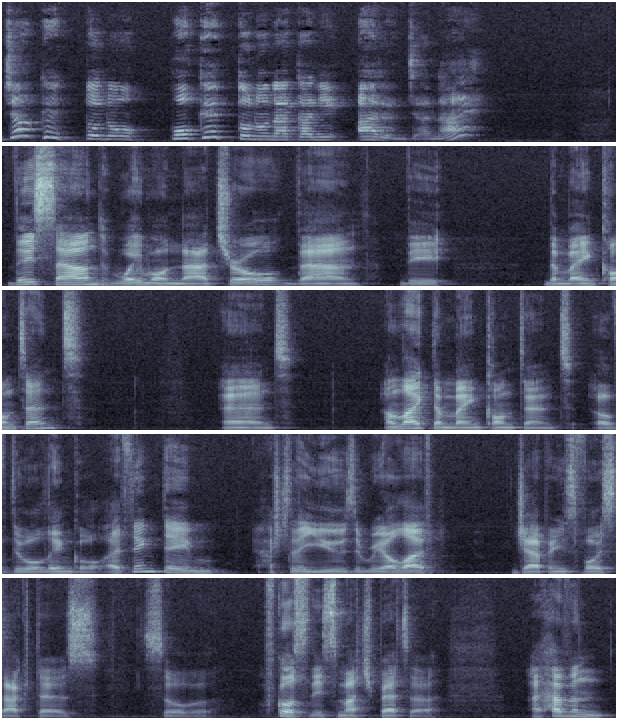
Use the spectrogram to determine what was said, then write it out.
ジャケットのポケットの中にあるんじゃない They sound way more natural than the the main content, and unlike the main content of Duolingo, I think they actually use real life Japanese voice actors. So of course it's much better. I haven't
